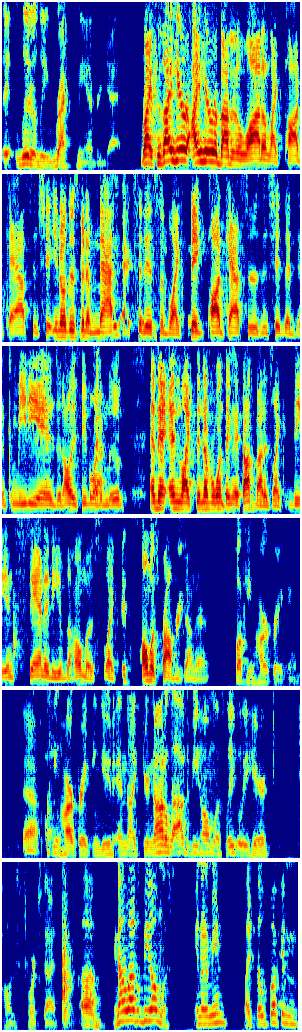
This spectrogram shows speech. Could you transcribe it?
it literally wrecks me every day. Right, because I hear I hear about it a lot on like podcasts and shit. You know, there's been a mass exodus of like big podcasters and shit that and comedians and all these people that have moved. And then and like the number one thing they talk about is like the insanity of the homeless, like It's homeless problems down there. fucking heartbreaking. Yeah. fucking heartbreaking, dude. And like, you're not allowed to be homeless legally here. Oh, this torch died. Um, you're not allowed to be homeless. You know what I mean? Like, they'll fucking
